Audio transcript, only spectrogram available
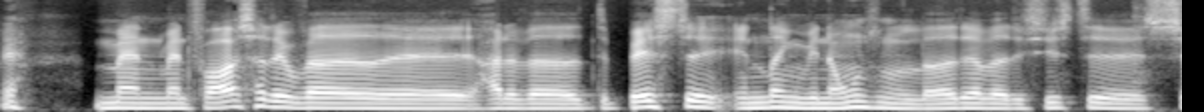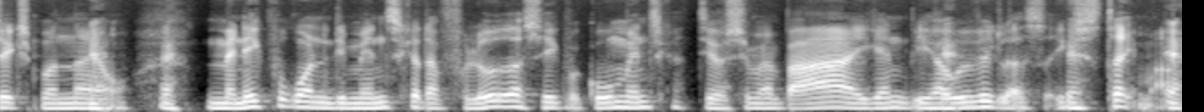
ja. Men, men for os har det jo været, øh, har det været det bedste ændring, vi nogensinde har lavet. Det har været de sidste seks måneder ja, i år. Ja. Men ikke på grund af de mennesker, der forlod os, ikke var gode mennesker. Det var simpelthen bare, igen, vi har ja. udviklet os ekstremt meget. Ja.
